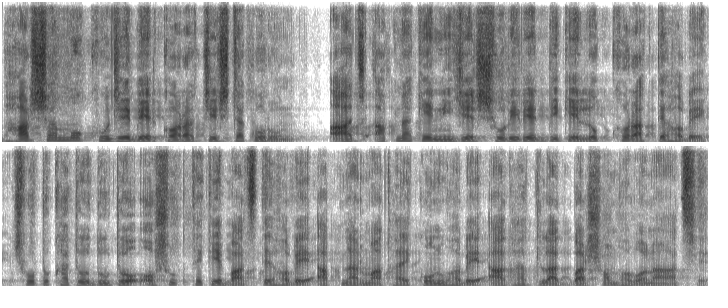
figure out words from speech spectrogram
ভারসাম্য খুঁজে বের করার চেষ্টা করুন। আজ আপনাকে নিজের শরীরের দিকে লক্ষ্য রাখতে হবে। ছোটখাটো দুটো অসুখ থেকে বাঁচতে হবে। আপনার মাথায় কোনোভাবে আঘাত লাগবার সম্ভাবনা আছে।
